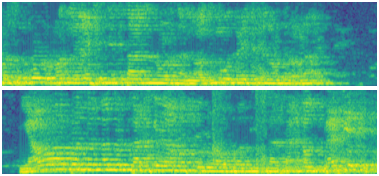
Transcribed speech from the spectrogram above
ಬಸರಗೋಡು ಮೊದಲು ಎಲೆಕ್ಷನ್ ಇದ್ದಾಗ ನೋಡಿದ ನೀವು. ಹದಿಮೂರು ಎಲೆಕ್ಷನ್ ನೋಡಿದ್ರಲ್ಲ. ಯಾವಾಗ ಬಂದಂಗದು ಕತ್ತಿ ರಾಮಪ್ಪನವರು ಒಬ್ಬ ಸಣ್ಣ ಒಂದು ಬ್ಯಾಚ್ ಇತ್ತು.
